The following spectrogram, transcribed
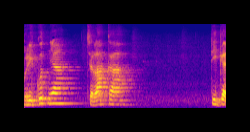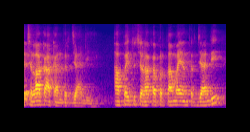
Berikutnya celaka, tiga celaka akan terjadi. Apa itu celaka pertama yang terjadi?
